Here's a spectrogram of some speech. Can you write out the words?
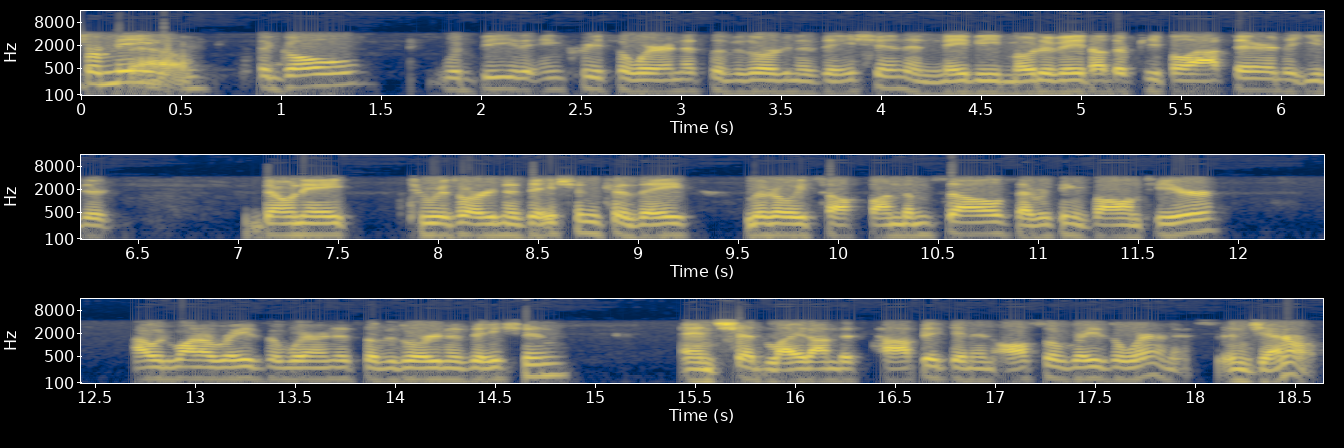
For me, So, the goal would be to increase awareness of his organization and maybe motivate other people out there to either donate to his organization because they literally self fund themselves, everything volunteer. I would want to raise awareness of his organization and shed light on this topic and then also raise awareness in general.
